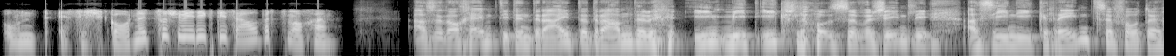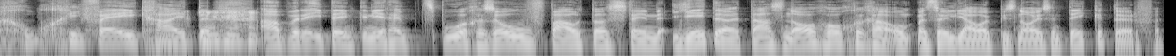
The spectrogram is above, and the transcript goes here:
Und es ist gar nicht so schwierig, die selber zu machen. Also da kommt dann der eine oder andere mit eingeschlossen, wahrscheinlich an seine Grenzen von der Küchenfähigkeiten. Aber ich denke, ihr habt das Buch so aufgebaut, dass dann jeder das nachkochen kann und man soll ja auch etwas Neues entdecken dürfen.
